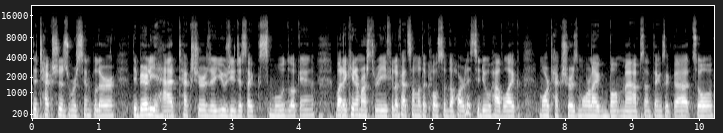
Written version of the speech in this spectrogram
The textures were simpler. They barely had textures. They're usually just like smooth looking. But in Kingdom Hearts 3, if you look at some of the close of the heartless, they do have like more textures, more like bump maps and things like that. So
